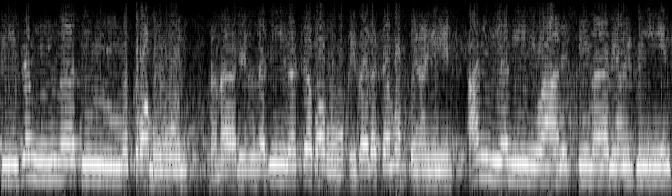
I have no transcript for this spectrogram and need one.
في جنات مكرمون. فما للذين كفروا قبلك مهطعين. عن اليمين وعن الشمال عزين.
